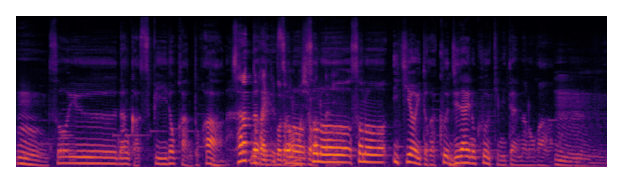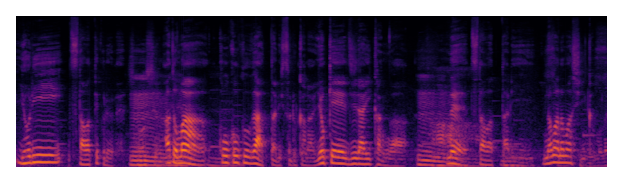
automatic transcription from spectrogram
うん、そういうなんかスピード感とか、さらっと書いてることが面白かそったり。のその勢いとか空時代の空気みたいなのがうん。より伝わってくるよね。あとまあ広告があったりするから余計時代感がね伝わったり生々しいかもね。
